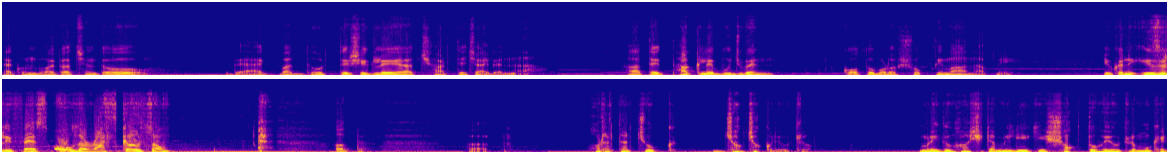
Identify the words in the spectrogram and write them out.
এখন ভয় পাচ্ছেন তো? একবার ধরতে শিখলে আর ছাড়তে চাইবেন না। হাতে থাকলে বুঝবেন কত বড় শক্তিমান আপনি। You can easily face all the rascals of হঠাৎ তার চোখ ঝকঝক করে উঠল। মৃদু হাসিটা মিলিয়ে গিয়ে শক্ত হয়ে উঠল মুখের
